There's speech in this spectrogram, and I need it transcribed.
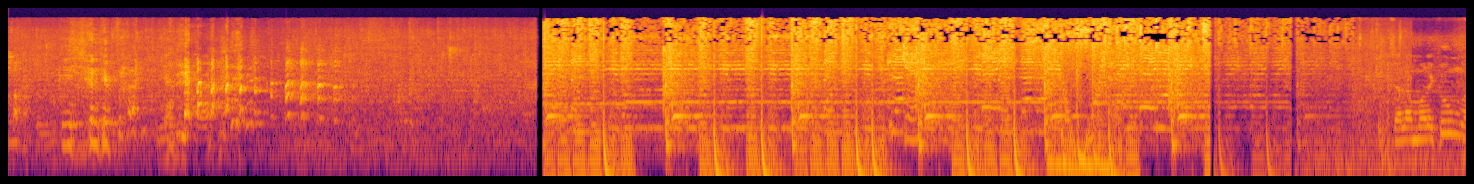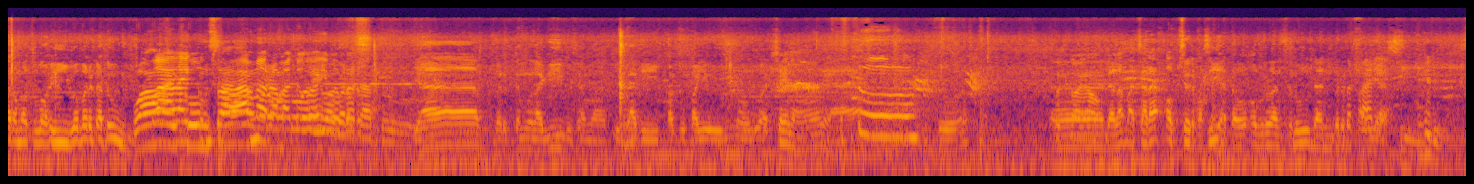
Iya. Assalamualaikum warahmatullahi wabarakatuh. Waalaikumsalam warahmatullahi wabarakatuh. Ya, bertemu lagi bersama kita di Paku Payu 02 Channel ya. Tuh. Betul. Betul, ya. Eh, dalam acara observasi atau obrolan seru dan bervariasi.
